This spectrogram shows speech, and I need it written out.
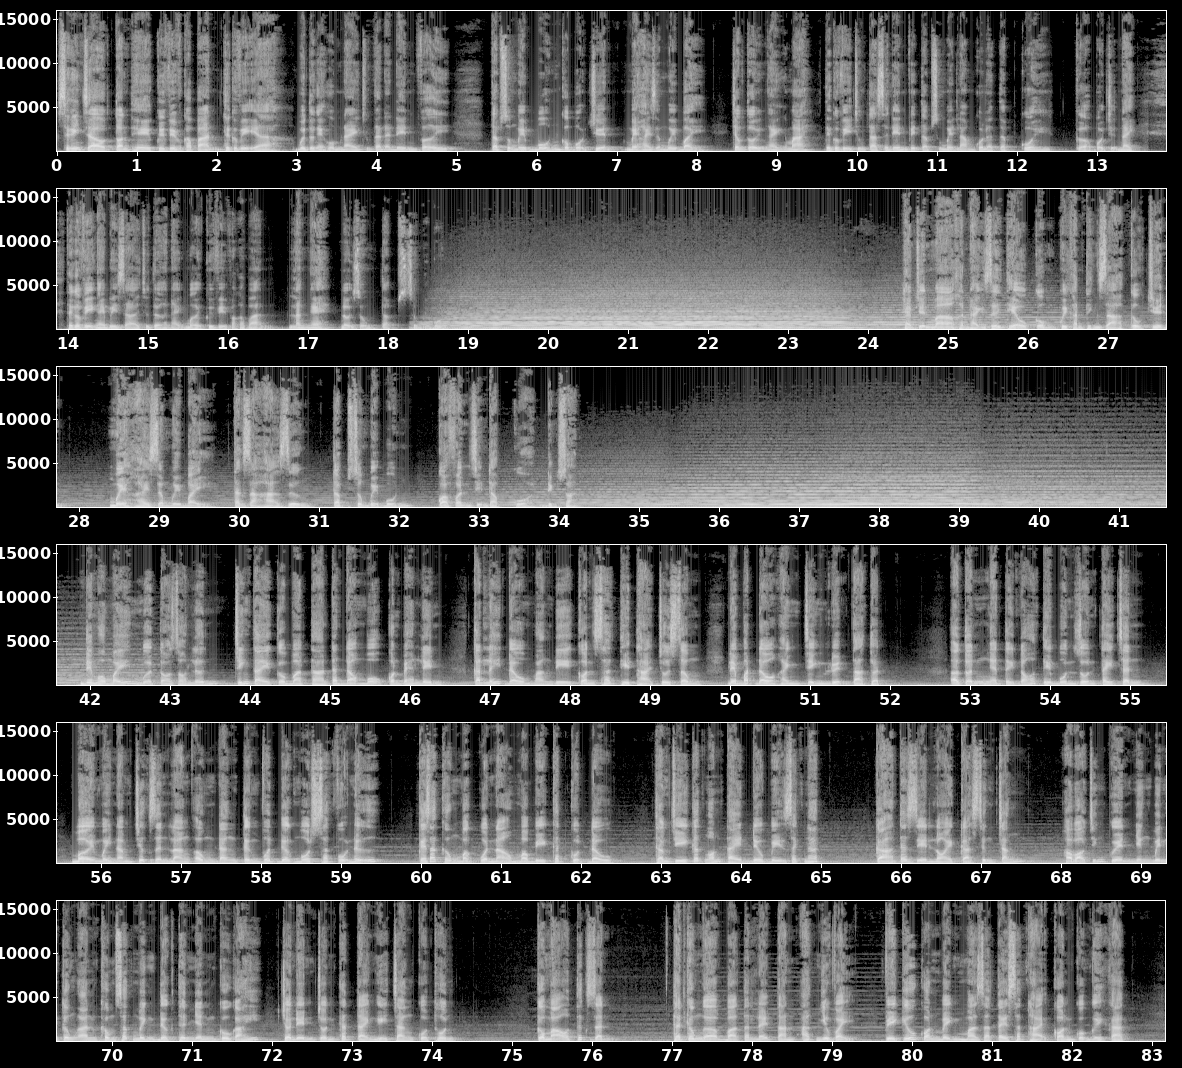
Xin kính chào toàn thể quý vị và các bạn. Thưa quý vị, à, buổi tối ngày hôm nay chúng ta đã đến với tập số 14 của bộ truyện 12 giờ 17. Trong tối ngày mai, thưa quý vị chúng ta sẽ đến với tập số 15 của là tập cuối của bộ truyện này. Thưa quý vị, ngay bây giờ chúng tôi hân hạnh mời quý vị và các bạn lắng nghe nội dung tập số 14. Hẹp chuyện mà hân hạnh giới thiệu cùng quý khán thính giả câu chuyện 12 giờ 17 tác giả Hà Dương, tập số 14 qua phần diễn đọc của Đình Soạn. Đêm hôm ấy, mưa to gió lớn, Chính tay của bà ta đã đào mộ con bé lên, Cắt lấy đầu mang đi còn xác thì thả trôi sông Để bắt đầu hành trình luyện tà thuật Ở Tuấn nghe tới đó thì buồn rồn tay chân, Bởi mấy năm trước dân làng ông đang từng vớt được một xác phụ nữ cái xác không mặc quần áo mà bị cắt cụt đầu Thậm chí các ngón tay đều bị rách nát Cá đã dịa lòi cả xương trắng Họ báo chính quyền nhưng bên công an không xác minh được thân nhân cô gái, cho nên trồn cất tại nghĩa trang của thôn. Cậu Mão tức giận. Thật không ngờ bà ta lại tàn ác như vậy, vì cứu con mình mà ra tay sát hại con của người khác.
